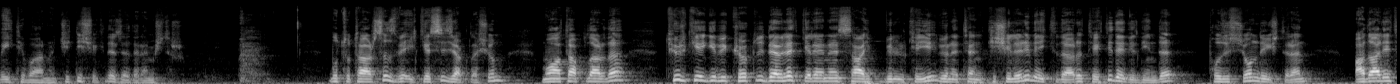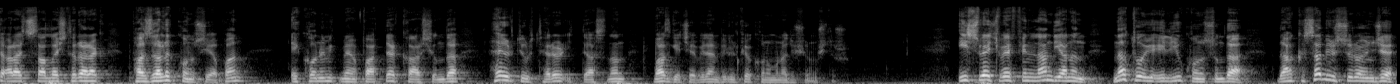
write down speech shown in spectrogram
ve itibarını ciddi şekilde zedelemiştir. Bu tutarsız ve ilkesiz yaklaşım muhataplarda Türkiye gibi köklü devlet geleneğine sahip bir ülkeyi yöneten kişileri ve iktidarı tehdit edildiğinde pozisyon değiştiren, adaleti araçsallaştırarak pazarlık konusu yapan, ekonomik menfaatler karşında her tür terör iddiasından vazgeçebilen bir ülke konumuna düşürmüştür. İsveç ve Finlandiya'nın NATO üyeliği konusunda daha kısa bir süre önce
